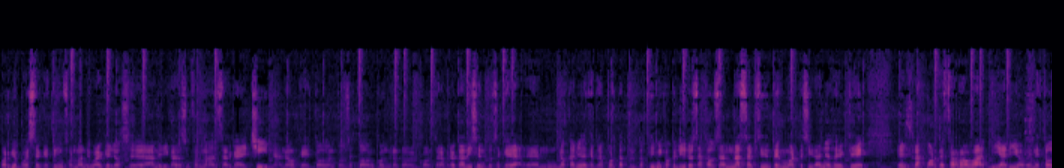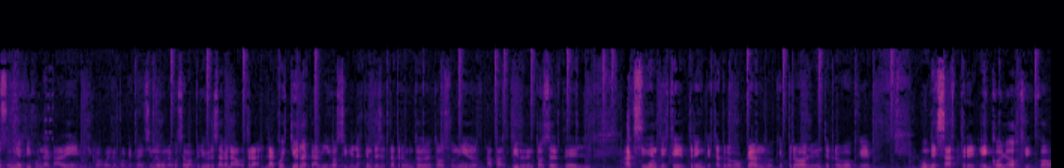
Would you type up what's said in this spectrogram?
porque puede ser que esté informando igual que los eh, americanos informan acerca de China, ¿no? Que es todo, entonces, todo en contra, todo en contra. Pero acá dice entonces que em, los camiones que transportan productos químicos peligrosos causan más accidentes, muertes y daños de que el transporte ferroviario en Estados Unidos, dijo un académico. Bueno, porque están diciendo una cosa más peligrosa que la otra. La cuestión acá, amigos, y que la gente se está preguntando en Estados Unidos, a partir de entonces del accidente este de tren que está provocando, que probablemente provoque un desastre ecológico,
